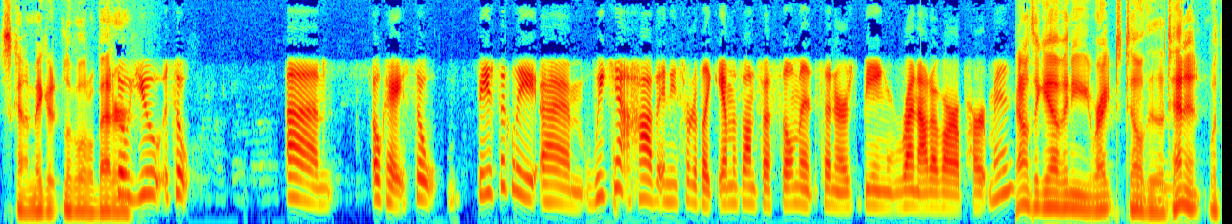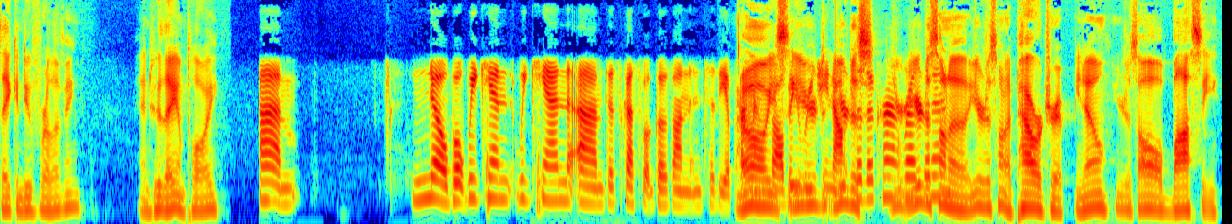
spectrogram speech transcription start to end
just kind of make it look a little better. So you so um okay, so basically um we can't have any sort of like Amazon fulfillment centers being run out of our apartment. I don't think you have any right to tell the tenant what they can do for a living and who they employ. Um no, but we can we can um discuss what goes on into the apartment. Oh, so I'll see, be you're, reaching you're out just, to the current you're, you're just on a you're just on a power trip, you know. You're just all bossy.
